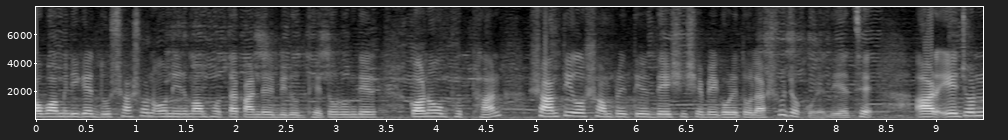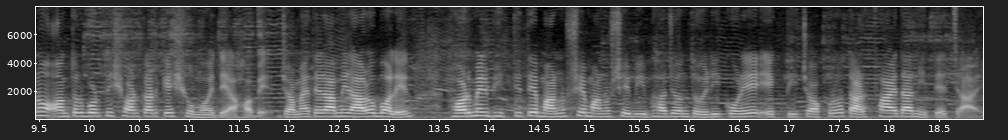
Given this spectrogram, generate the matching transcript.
আওয়ামী লীগের দুঃশাসন ও নির্মম হত্যাকাণ্ডের বিরুদ্ধে তরুণদের গণ অভ্যুত্থান শান্তি ও সম্প্রীতির দেশ হিসেবে গড়ে তোলার সুযোগ করে দিয়েছে। আর এজন্য অন্তর্বর্তী সরকারকে সময় দেয়া হবে। জামায়াতের আমির আরও বলেন, ধর্মের ভিত্তিতে মানুষে মানুষে বিভাজন তৈরি করে একটি চক্র তার ফায়দা নিতে চায়।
